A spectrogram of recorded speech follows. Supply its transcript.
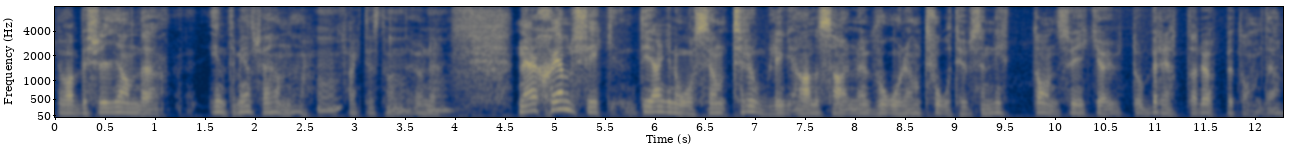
det var befriande inte minst för henne mm. faktiskt. Under, mm. under. När jag själv fick diagnosen trolig Alzheimer våren 2019 så gick jag ut och berättade öppet om det.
